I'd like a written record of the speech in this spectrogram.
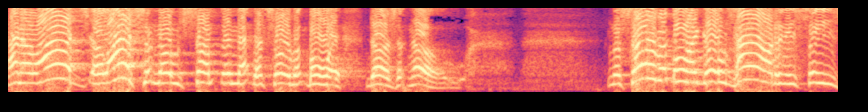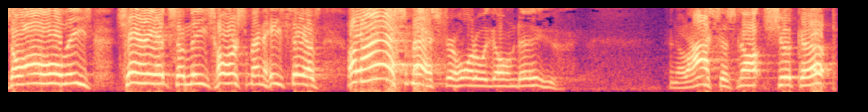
and Elijah, Elisha knows something that the servant boy doesn't know. And the servant boy goes out and he sees all these chariots and these horsemen. He says, Alas, master, what are we going to do? And Elisha's not shook up.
